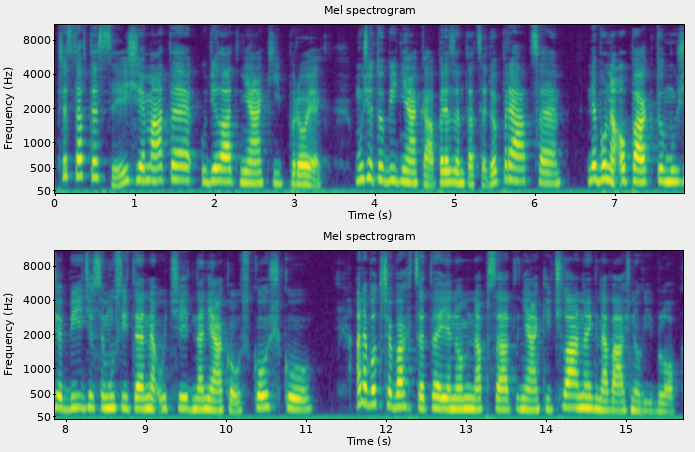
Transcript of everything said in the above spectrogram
Představte si, že máte udělat nějaký projekt. Může to být nějaká prezentace do práce, nebo naopak to může být, že se musíte naučit na nějakou zkoušku, a nebo třeba chcete jenom napsat nějaký článek na váš nový blog.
